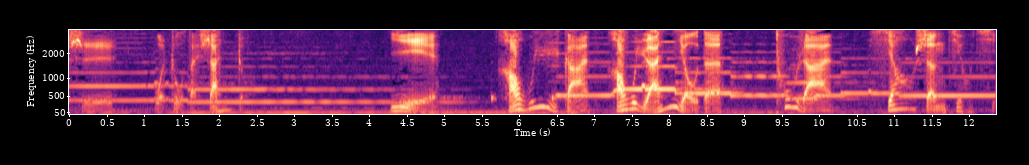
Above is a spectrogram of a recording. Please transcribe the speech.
时我住在山中，夜毫无预感、毫无缘由的，突然箫声就起，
